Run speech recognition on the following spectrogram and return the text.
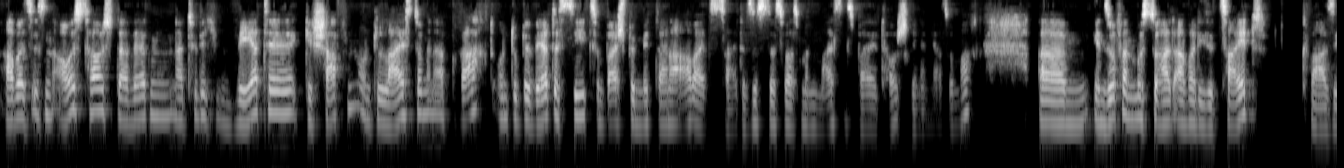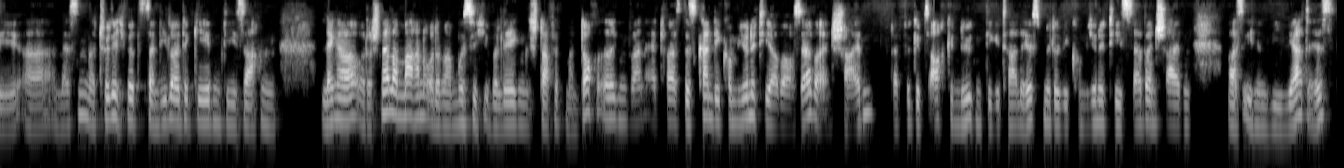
aber es ist ein Austausch, da werden natürlich Werte geschaffen und Leistungen erbracht und du bewertest sie zum Beispiel mit deiner Arbeitszeit. Das ist das, was man meistens bei Tauschringen ja so macht. Ähm, insofern musst du halt einfach diese Zeit quasi äh, messen. Natürlich wird es dann die Leute geben, die Sachen länger oder schneller machen oder man muss sich überlegen, staffelt man doch irgendwann etwas. Das kann die Community aber auch selber entscheiden. Dafür gibt es auch genügend digitale Hilfsmittel, wie Communities selber entscheiden, was ihnen wie wert ist.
